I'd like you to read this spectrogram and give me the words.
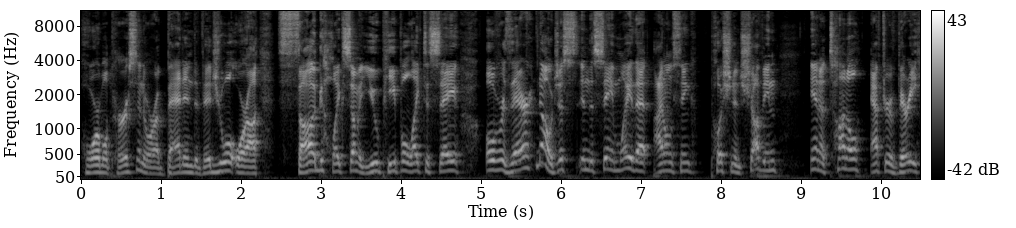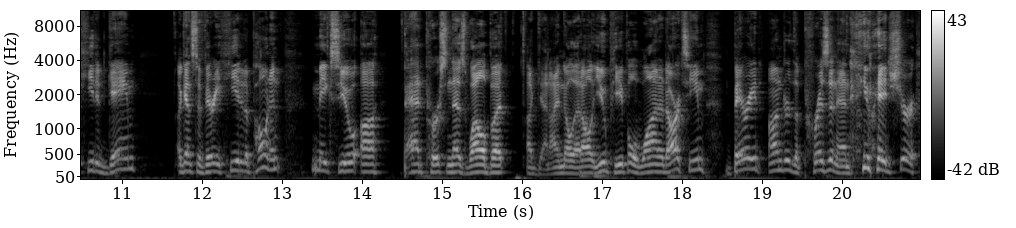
horrible person or a bad individual or a thug, like some of you people like to say over there. No, just in the same way that I don't think pushing and shoving in a tunnel after a very heated game against a very heated opponent makes you a bad person as well. But again, I know that all you people wanted our team buried under the prison, and you made sure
